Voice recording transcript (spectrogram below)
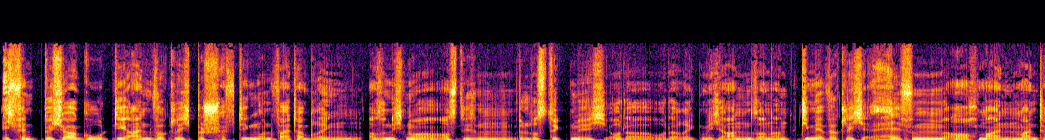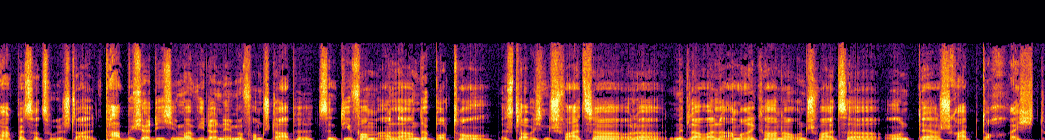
Ich finde Bücher gut, die einen wirklich beschäftigen und weiterbringen. Also nicht nur aus diesem belustigt mich oder, oder regt mich an, sondern die mir wirklich helfen, auch meinen, meinen Tag besser zu gestalten. Ein paar Bücher, die ich immer wieder nehme vom Stapel, sind die vom Alain de Botton. Ist, glaube ich, ein Schweizer oder mittlerweile Amerikaner und Schweizer und der schreibt doch recht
